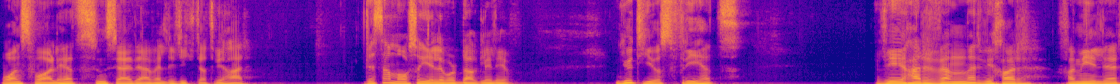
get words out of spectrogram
og ansvarlighet syns jeg det er veldig viktig at vi har. Det samme også gjelder vårt daglige liv. Gud gir oss frihet. Vi har venner, vi har familier.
